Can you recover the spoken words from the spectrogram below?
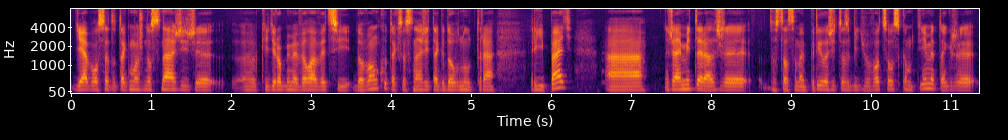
diabol sa to tak možno snaží, že eh, keď robíme veľa vecí dovonku, tak sa snaží tak dovnútra rýpať a že aj my teraz, že dostal som aj príležitosť byť vo vodcovskom týme, takže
